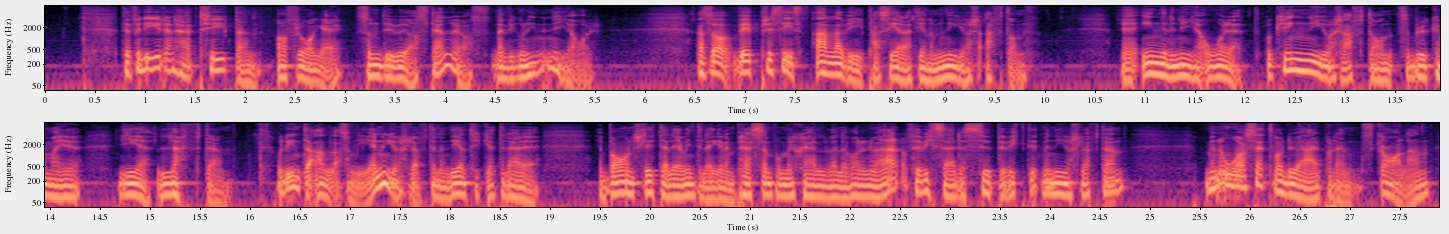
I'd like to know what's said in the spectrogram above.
Därför det är ju den här typen av frågor som du och jag ställer oss när vi går in i nya år. Alltså, vi är precis alla vi passerat genom nyårsafton. Eh, in i det nya året. Och kring nyårsafton så brukar man ju ge löften. Och det är inte alla som ger nyårslöften. En del tycker att det där är är barnsligt eller jag vill inte lägga den pressen på mig själv eller vad det nu är. För vissa är det superviktigt med nyårslöften. Men oavsett var du är på den skalan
